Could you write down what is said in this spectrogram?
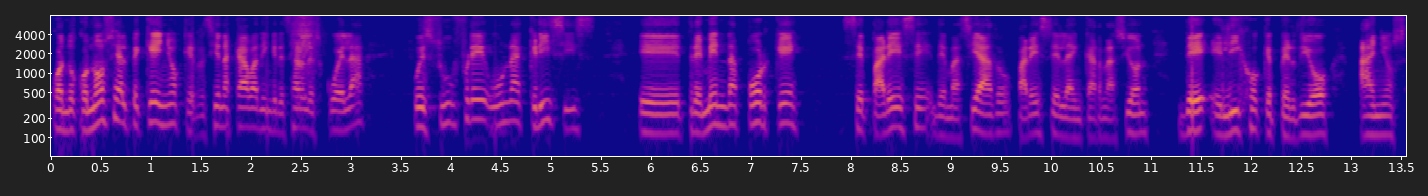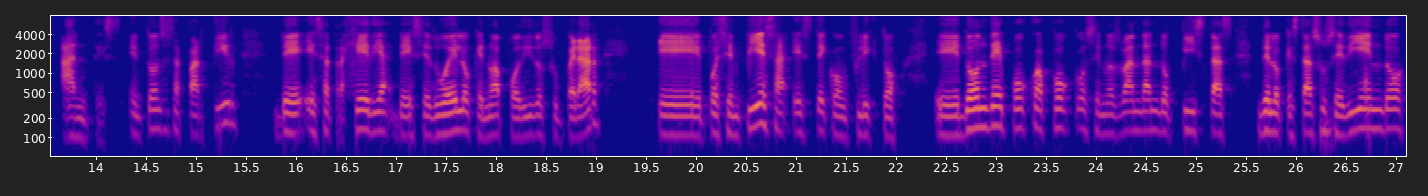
cuando conoce al pequeño que recién acaba de ingresar a la escuela, pues sufre una crisis eh, tremenda porque se parece demasiado, parece la encarnación del el hijo que perdió años antes. Entonces, a partir de esa tragedia, de ese duelo que no ha podido superar, eh, pues empieza este conflicto, eh, donde poco a poco se nos van dando pistas de lo que está sucediendo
